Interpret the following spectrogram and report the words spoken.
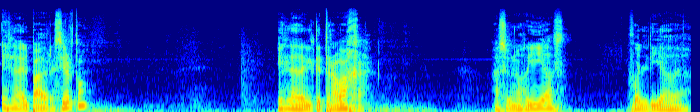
es la del Padre, ¿cierto? Es la del que trabaja. Hace unos días fue el día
